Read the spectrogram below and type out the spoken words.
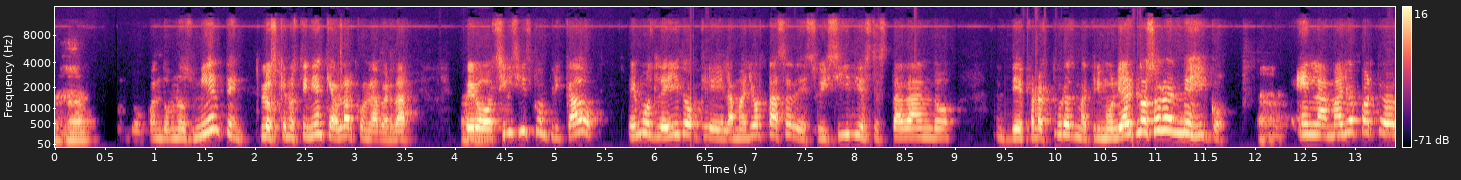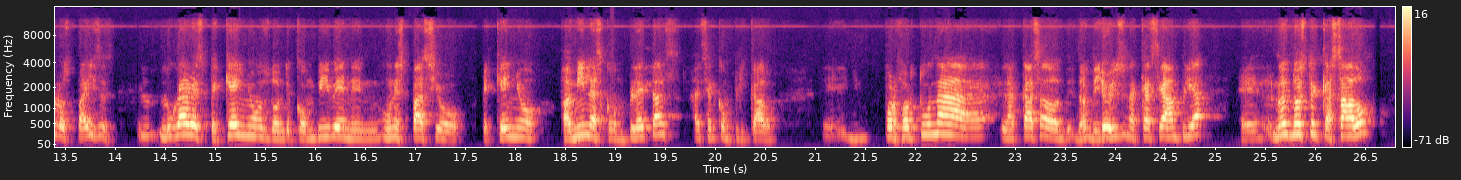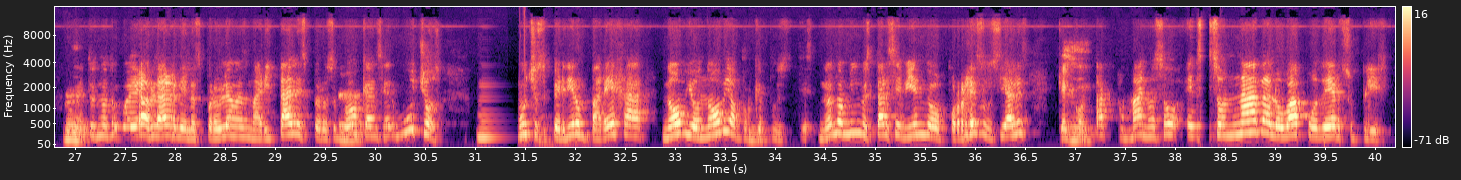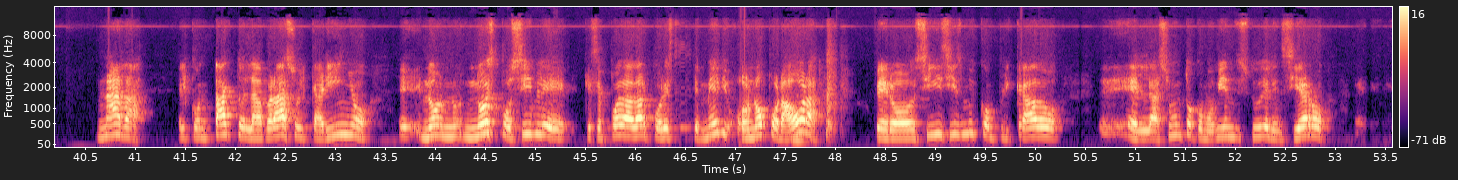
Cuando, nos mienten, los que nos tenían que hablar con la verdad. Pero sí, sí es complicado. Hemos leído que la mayor tasa de suicidios se está dando, de fracturas matrimoniales, no solo en México, en la mayor parte de los países, lugares pequeños donde conviven en un espacio pequeño, familias completas, a ser complicado. Eh, por fortuna, la casa donde, donde yo hice una casa amplia, eh, no, no, estoy casado, entonces no te puedo hablar de los problemas maritales, pero supongo que han ser muchos. Muchos perdieron pareja, novio, o novia, porque pues no es lo mismo estarse viendo por redes sociales que el contacto humano. Eso, eso nada lo va a poder suplir. Nada. El contacto, el abrazo, el cariño, eh, no, no, no, es posible que se pueda dar por este medio, o no por ahora, pero sí, sí es muy complicado eh, el asunto, como bien estudia el encierro,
